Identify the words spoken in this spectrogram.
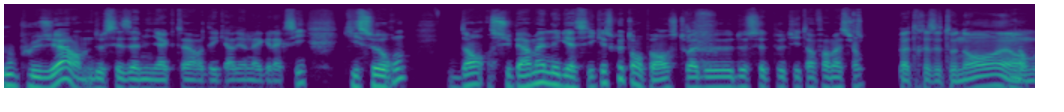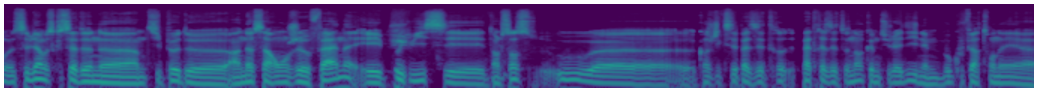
ou plusieurs de ses amis acteurs des Gardiens de la Galaxie qui seront dans Superman Legacy. Qu'est-ce que tu en penses, toi, de, de cette petite information? Pas très étonnant. Euh, C'est bien parce que ça donne euh, un petit peu de, un os à ronger aux fans. Et puis, c'est dans le sens où, euh, quand je dis que c'est pas, pas très étonnant, comme tu l'as dit, il aime beaucoup faire tourner euh,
